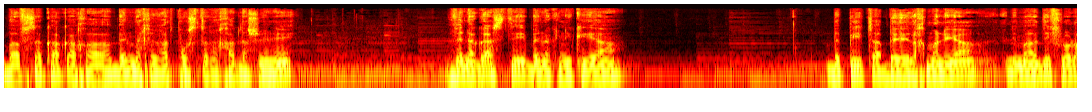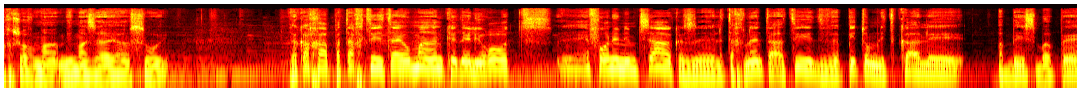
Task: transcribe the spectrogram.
בהפסקה ככה בין מכירת פוסטר אחד לשני, ונגסתי בנקניקייה, בפיתה, בלחמניה, אני מעדיף לא לחשוב מה, ממה זה היה עשוי. וככה פתחתי את היומן כדי לראות איפה אני נמצא, כזה לתכנן את העתיד, ופתאום נתקע לי הביס בפה.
